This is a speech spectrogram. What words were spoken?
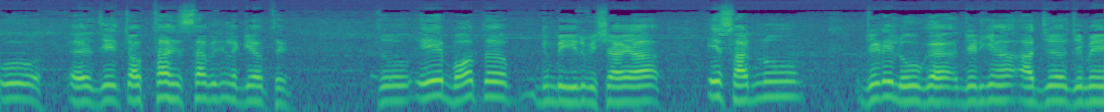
ਉਹ ਜੇ ਚੌਥਾ ਹਿੱਸਾ ਵੀ ਨਹੀਂ ਲੱਗਿਆ ਉੱਥੇ, ਸੋ ਇਹ ਬਹੁਤ ਗੰਭੀਰ ਵਿਸ਼ਾ ਆ। ਇਹ ਸਾਨੂੰ ਜਿਹੜੇ ਲੋਕ ਆ, ਜਿਹੜੀਆਂ ਅੱਜ ਜਿਵੇਂ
